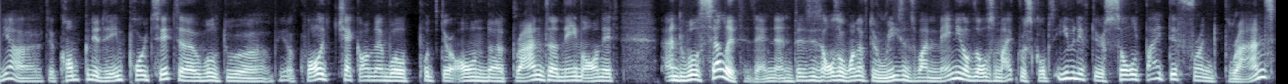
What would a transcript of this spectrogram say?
yeah, the company that imports it uh, will do a you know, quality check on them, will put their own uh, brand uh, name on it, and will sell it then. And this is also one of the reasons why many of those microscopes, even if they're sold by different brands,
